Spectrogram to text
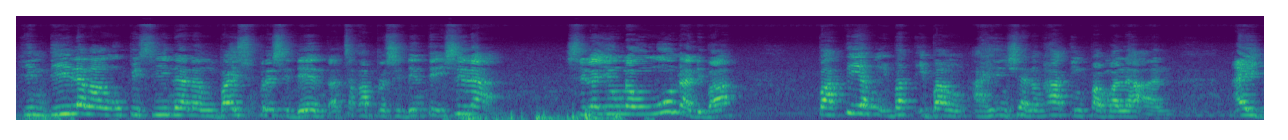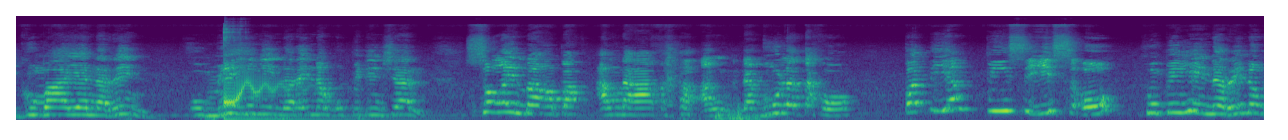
hindi lang ang opisina ng Vice President at saka Presidente, eh, sila, sila yung nangunguna, di ba? Pati ang iba't ibang ahensya ng ating pamalaan ay gumaya na rin, humihingi na rin ng confidential. So ngayon mga kapak, ang, nakaka, ang nagulat ako, pati ang PCSO, humingi na rin ng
